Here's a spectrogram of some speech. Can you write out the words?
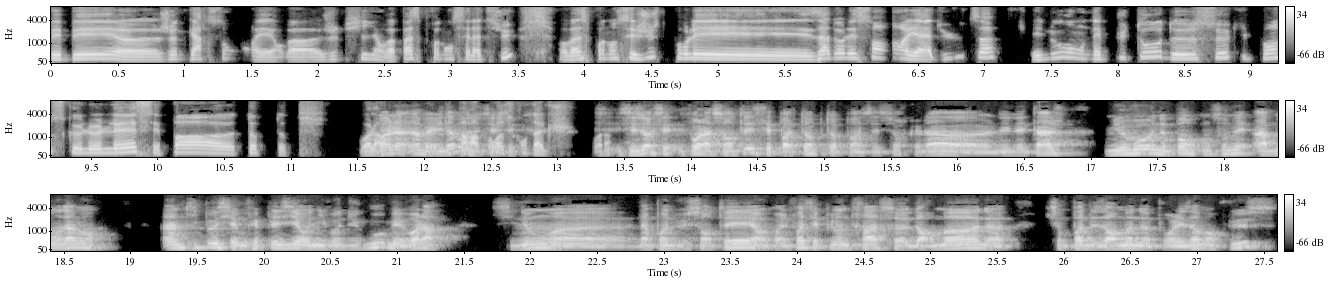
bébé, euh, jeune garçon et on va jeune fille. On va pas se prononcer là-dessus. On va se prononcer juste pour les adolescents et adultes. Et nous, on est plutôt de ceux qui pensent que le lait c'est pas euh, top top. Voilà. Voilà, non, mais évidemment, par rapport à c'est- ce qu'on a lu. Voilà. C'est sûr que pour la santé, c'est pas top top. Hein. C'est sûr que là, euh, les laitages, mieux vaut ne pas en consommer abondamment. Un petit peu si ça vous fait plaisir au niveau du goût, mais voilà. Sinon, euh, d'un point de vue santé, encore une fois, c'est plein de traces d'hormones euh, qui sont pas des hormones pour les hommes en plus.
